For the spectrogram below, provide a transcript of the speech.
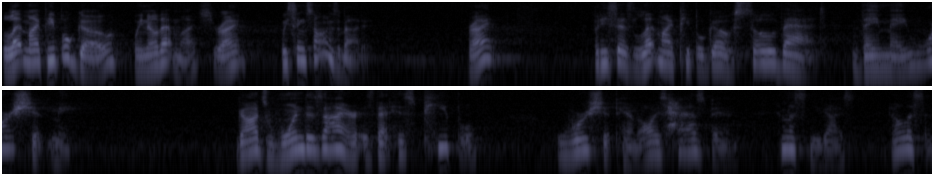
Let my people go. We know that much, right? We sing songs about it, right? But he says, Let my people go so that they may worship me. God's one desire is that his people worship him, always has been. And listen, you guys, y'all listen.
